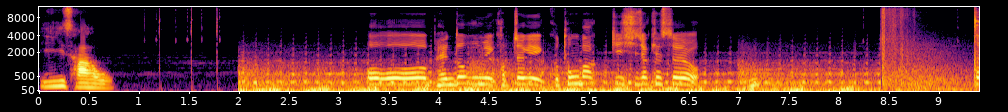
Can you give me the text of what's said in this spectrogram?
245 오오오 벤더붐이 갑자기 고통받기 시작했어요. 어,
